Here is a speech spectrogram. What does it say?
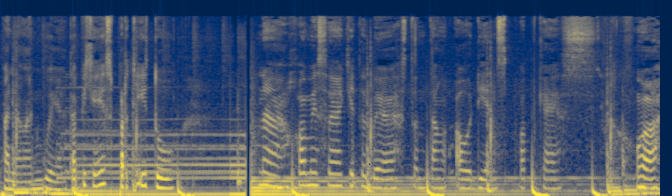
pandangan gue ya. Tapi kayaknya seperti itu. Nah kalau misalnya kita bahas tentang audiens podcast wah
